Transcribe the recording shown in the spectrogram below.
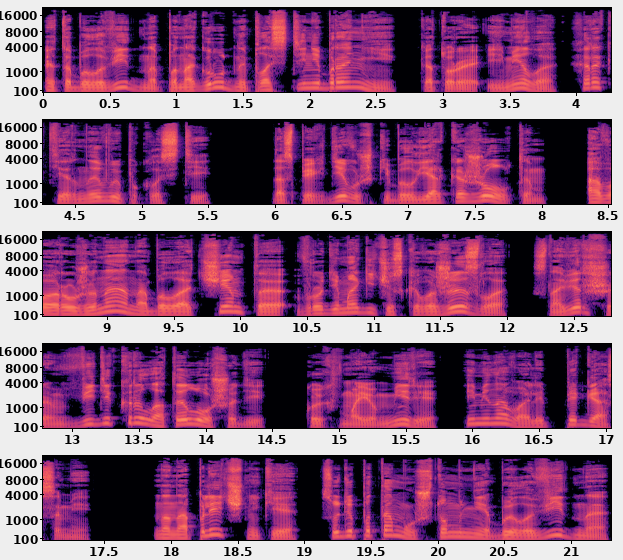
Это было видно по нагрудной пластине брони, которая имела характерные выпуклости. Доспех девушки был ярко-желтым, а вооружена она была чем-то вроде магического жезла с навершием в виде крылатой лошади, коих в моем мире именовали пегасами. На наплечнике, судя по тому, что мне было видно,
